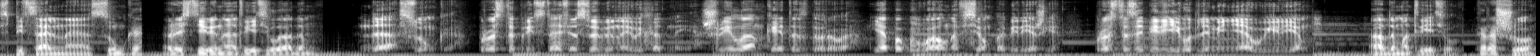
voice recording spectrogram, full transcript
«Специальная сумка?» – растерянно ответил Адам. «Да, сумка. Просто представь особенные выходные. Шри-Ланка – это здорово. Я побывал на всем побережье. Просто забери его для меня, Уильям». Адам ответил. «Хорошо.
